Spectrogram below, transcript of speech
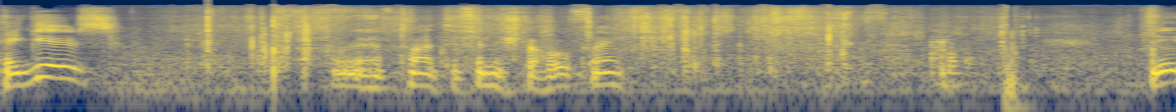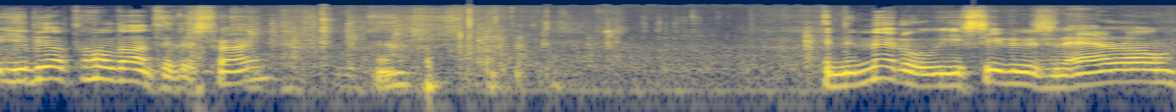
he gives, going to have time to finish the whole thing. You, you'll be able to hold on to this, right? Yeah. In the middle, you see there's an arrow.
